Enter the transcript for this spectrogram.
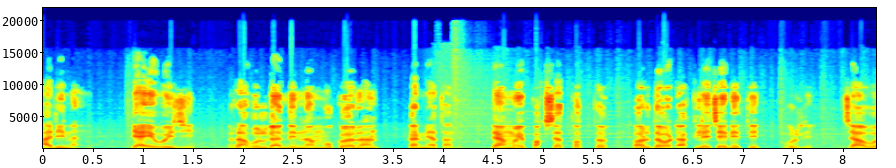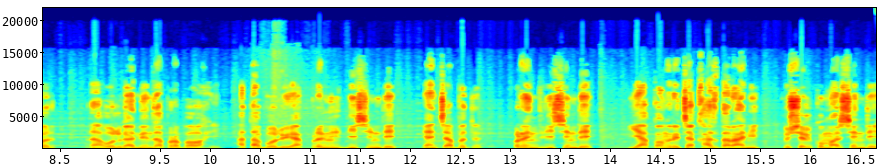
आली नाही. त्याऐवजी राहुल गांधींना मोकळं रान करण्यात आलं. त्यामुळे पक्षात फक्त अर्धवट अकलेचे नेते उरले ज्यावर राहुल गांधींचा प्रभाव आहे. आता बोलूया प्रणिती शिंदे यांच्याबद्दल. प्रणिती शिंदे या काँग्रेसच्या खासदार आणि सुशील कुमार शिंदे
